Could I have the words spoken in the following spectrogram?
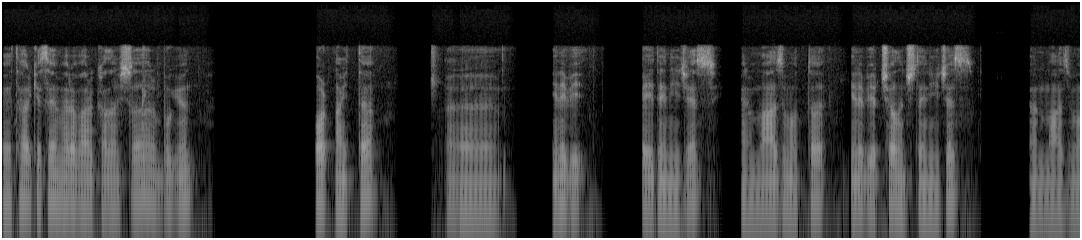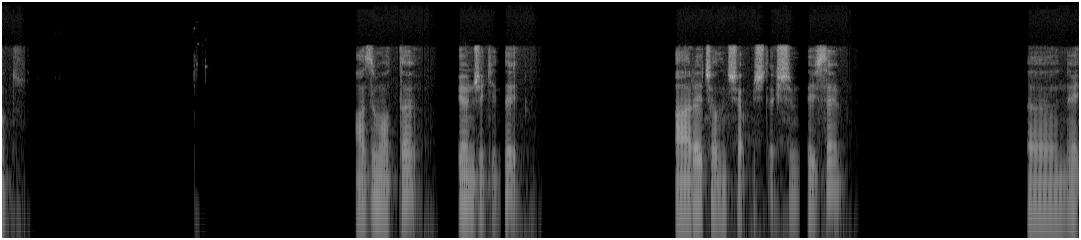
Evet herkese merhaba arkadaşlar. Bugün Fortnite'ta eee, yeni bir şey deneyeceğiz. Yani mazi modda yeni bir challenge deneyeceğiz. Yani mazi mod mazi modda bir öncekinde AR challenge yapmıştık. Şimdi ise eee, ne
